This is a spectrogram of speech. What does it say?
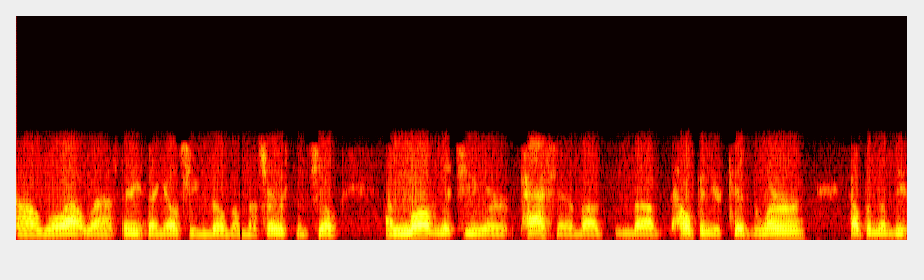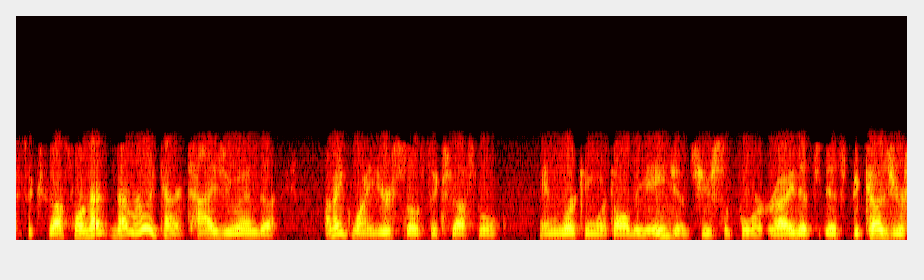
uh, will outlast anything else you can build on this earth. And so, I love that you are passionate about about helping your kids learn helping them be successful. And that that really kind of ties you into, I think, why you're so successful in working with all the agents you support. Right? It's it's because you're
